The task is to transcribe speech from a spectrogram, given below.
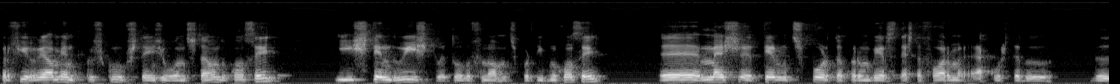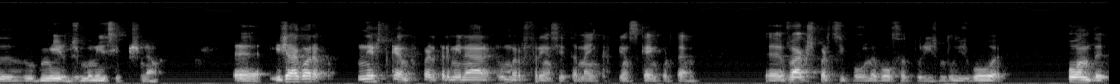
prefiro realmente que os clubes estejam onde estão do Conselho e estendo isto a todo o fenómeno desportivo no Conselho, eh, mas ter o desporto a promover-se desta forma à custa do, do, dinheiro dos municípios, não. Eh, e já agora, Neste campo, para terminar, uma referência também que penso que é importante. Uh, Vagos participou na Bolsa de Turismo de Lisboa, onde,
